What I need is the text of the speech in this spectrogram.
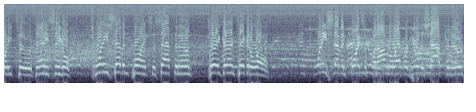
42. Danny Seigle, 27 points this afternoon. Terry Gurn, take it away. 27 points, a phenomenal effort here this afternoon.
